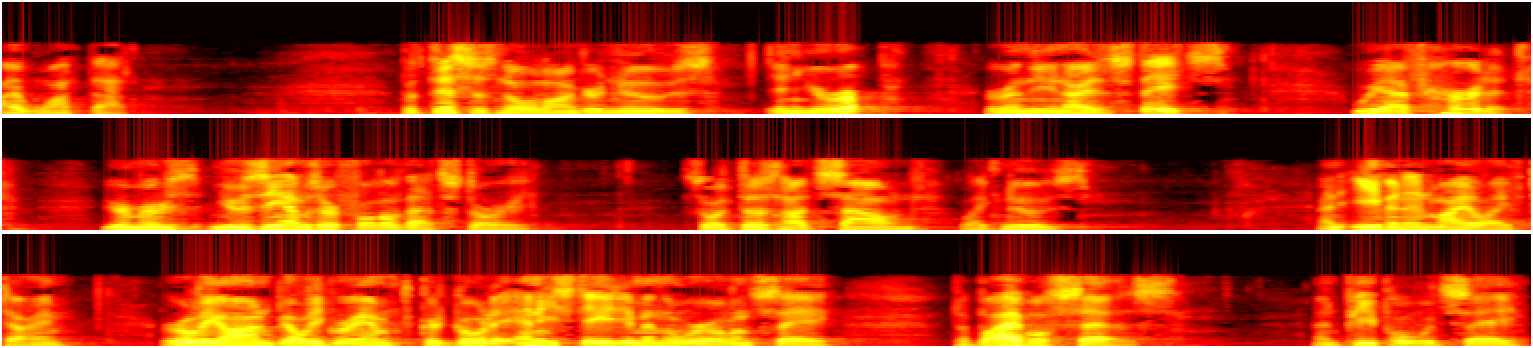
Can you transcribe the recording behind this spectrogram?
I want that. But this is no longer news in Europe or in the United States. We have heard it. Your museums are full of that story. So it does not sound like news. And even in my lifetime, early on, Billy Graham could go to any stadium in the world and say, The Bible says, and people would say,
